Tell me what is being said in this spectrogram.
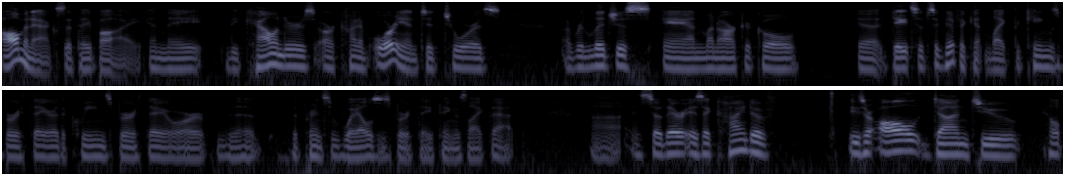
almanacs that they buy, and they the calendars are kind of oriented towards religious and monarchical uh, dates of significance, like the king's birthday or the queen's birthday or the the Prince of Wales's birthday, things like that. Uh, and so there is a kind of these are all done to help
